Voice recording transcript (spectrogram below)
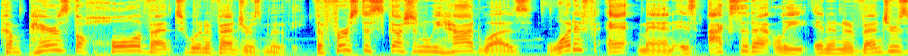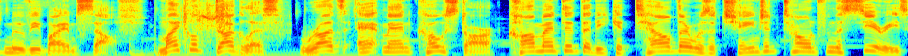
compares the whole event to an Avengers movie. The first discussion we had was, what if Ant-Man is accidentally in an Avengers movie by himself? Michael Douglas, Rudd's Ant-Man co-star, commented that he could tell there was a change in tone from the series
